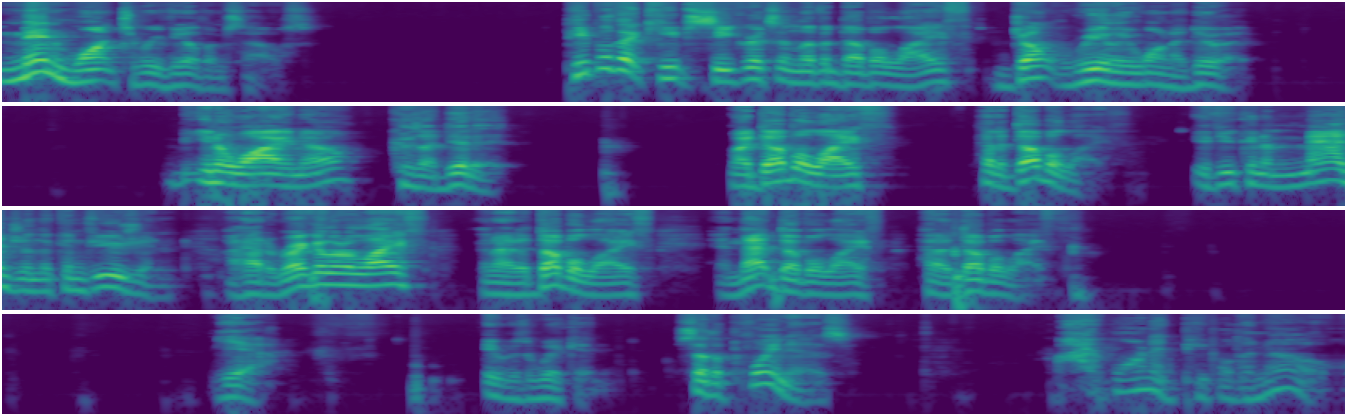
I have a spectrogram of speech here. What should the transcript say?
Men want to reveal themselves. People that keep secrets and live a double life don't really want to do it. You know why I know? Because I did it. My double life had a double life. If you can imagine the confusion, I had a regular life, then I had a double life, and that double life had a double life. Yeah, it was wicked. So the point is, I wanted people to know.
